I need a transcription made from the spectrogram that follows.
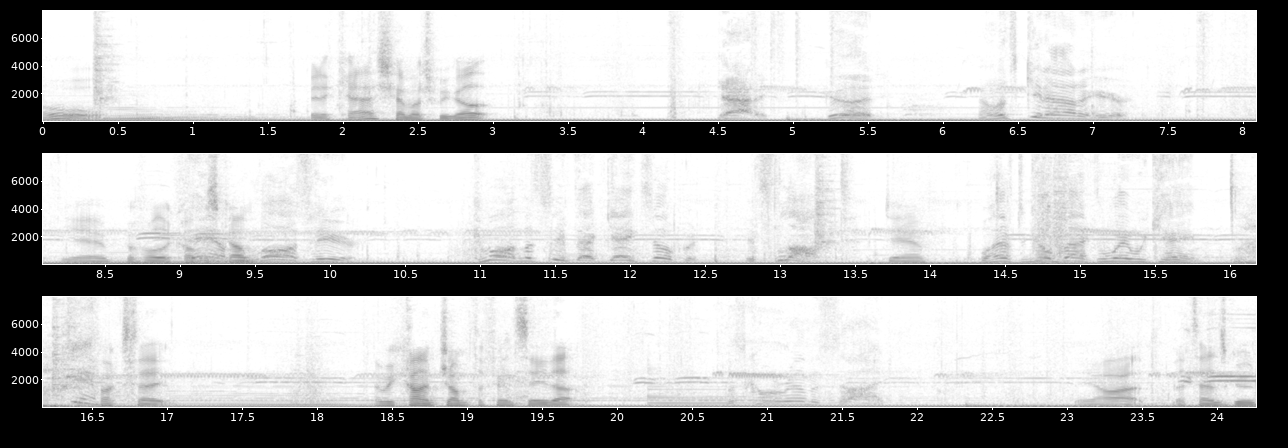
Oh. Bit of cash. How much we got? Got it. Good. Now let's get out of here. Yeah, before the cops Damn, come. law's here. Come on, let's see if that gate's open. It's locked. Damn. We'll have to go back the way we came. Ah, for fuck's sake. And we can't jump the fence either. Let's go around the side. Yeah, alright. That sounds good.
